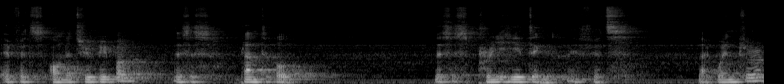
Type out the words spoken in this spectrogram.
if it's only two people this is plentiful this is preheating if it's like winter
